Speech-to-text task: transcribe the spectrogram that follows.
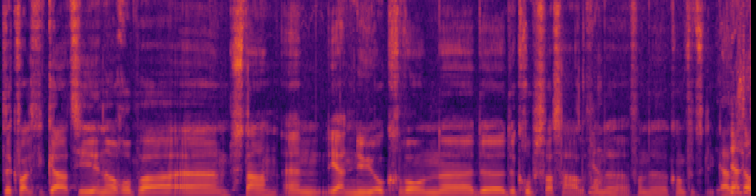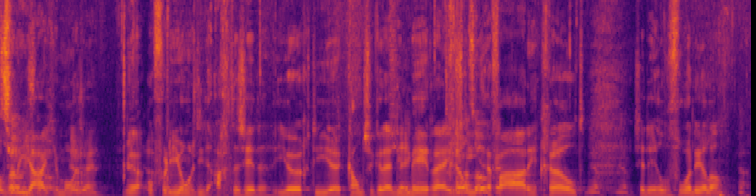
de kwalificatie in Europa eh, staan. En ja, nu ook gewoon eh, de, de groepsfase halen van, de, van de Conference League. Ja, dat Ja, zou dat wel een jaartje mooi ja. zijn. Ja. Ook voor de jongens die erachter zitten. Jeugd die eh, kansen krijgt, die meereist, die ervaring, geld. Ja, ja. Er zitten heel veel voordelen aan. Ja.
